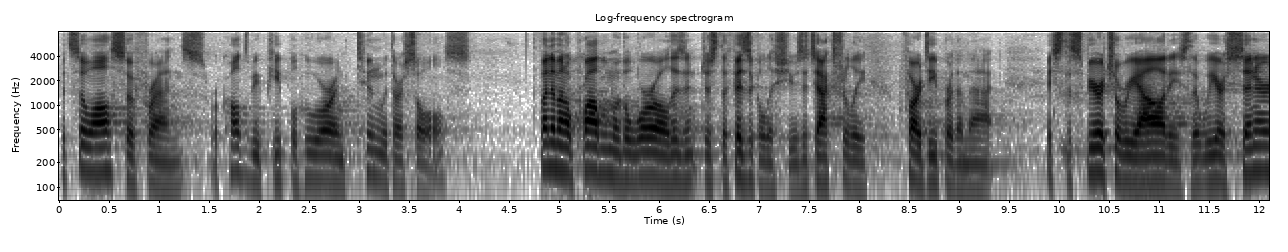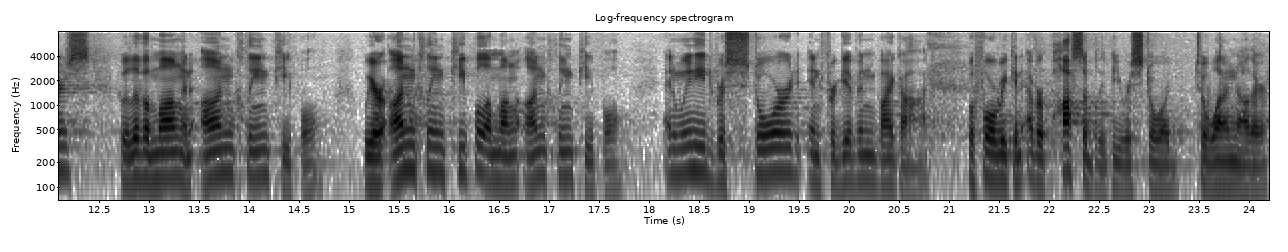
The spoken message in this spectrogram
But so also, friends, we're called to be people who are in tune with our souls. The fundamental problem of the world isn't just the physical issues, it's actually far deeper than that. It's the spiritual realities that we are sinners who live among an unclean people. We are unclean people among unclean people, and we need restored and forgiven by God before we can ever possibly be restored to one another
